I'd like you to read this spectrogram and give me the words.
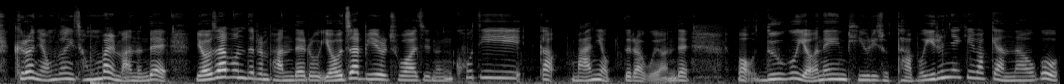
그런 영상이 정말 많은데 여자분들은 반대로 여자 비율 좋아지는 코디가 많이 없더라고요. 근데 뭐 누구 연예인 비율이 좋다 뭐 이런 얘기밖에 안 나오고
